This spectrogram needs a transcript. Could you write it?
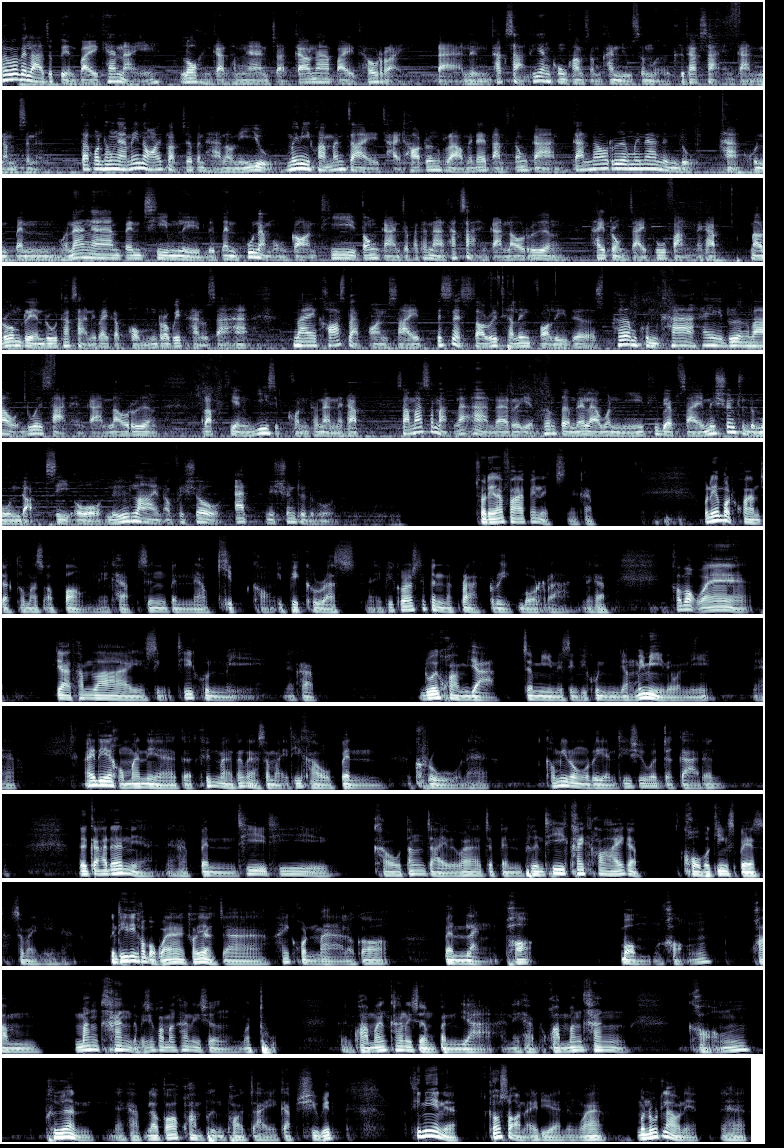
ไม่ว่าเวลาจะเปลี่ยนไปแค่ไหน โลกแห่งการทำงานจะก้าวหน้าไปเท่าไหร่ แต่หนึ่งทักษะที่ยังคงความสำคัญอยู่เสมอ คือทักษะแห่งการนำเสนอ แต่คนทำงานไม่น้อยกลับเจอปัญหาเหล่านี้อยู่ ไม่มีความมั่นใจถ่ายทอดเรื่องราวไม่ได้ตามที่ต้องการ การเล่าเรื่องไม่น่าดึงดูดหากคุณเป็นหัวหน้างานเป็นทีมลีดหรือเป็นผู้นำองค์กรที่ต้องการจะพัฒนาทักษะแห่งการเล่าเรื่อง ให้ตรงใจผู้ฟังนะครับ มาร่วมเรียนรู้ทักษะนี้ไปกับผมรวิทย์หานุสาหะ ในคอร์สแบบออนไซต์ Business Storytelling for Leaders เพิ่มคุณค่าให้เรื่องเล่าด้วยศาสตร์แห่งการเล่าเรื่อง รับเพียง 20 คนเท่านั้นนะครับสามารถสมัครและอ่านรายละเอียดเพิ่มเติมได้แล้ววันนี้ที่เว็บไซต์ mission to the moon co หรือ Line Official at mission to the moon สวัสดีครับ5 minutes นะครับ วันนี้บทความจากโทมัสออปปองนะครับซึ่งเป็นแนวคิดของอิพิคูรัสอิพิคูรัสนี่เป็นนักปราชญ์กรีกโบราณนะครับเขาบอกว่าอย่าทำลายสิ่งที่คุณมีนะครับด้วยความอยากจะมีในสิ่งที่คุณยังไม่มีในวันนี้นะฮะไอเดียของมันเนี่ยเกิดขึ้นมาตั้งแต่สมัยที่เขาเป็นครูนะฮะเขามีโรงเรียนที่ชื่อว่า The Garden The Garden เนี่ยนะครับเป็นที่ที่ เขาตั้งใจไว้ว่าจะเป็นพื้นที่คล้ายๆกับ co-working space สมัยนี้นะเป็นที่ที่เขาบอกว่าเขาอยากจะให้คนมาแล้วก็เป็นแหล่งเพาะบ่มของความมั่งคั่ง แต่ไม่ใช่ความมั่งคั่งในเชิงวัตถุแต่เป็นความมั่งคั่งในเชิงปัญญานะครับ ความมั่งคั่งของเพื่อนนะครับ แล้วก็ความพึงพอใจกับชีวิต ที่นี่เนี่ยเขาสอนไอเดียหนึ่งว่ามนุษย์เราเนี่ยนะฮะ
